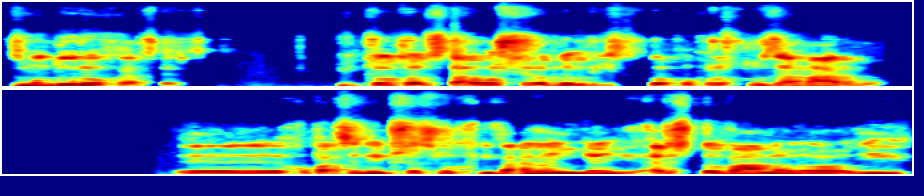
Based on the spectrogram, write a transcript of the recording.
z mundurów harcerskich. I to, to całe środowisko po prostu zamarło. Yy, chłopacy byli przesłuchiwani, aresztowano ich,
